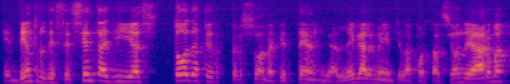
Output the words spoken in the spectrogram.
dentro de 60 días, toda persona que tenga legalmente la aportación de arma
